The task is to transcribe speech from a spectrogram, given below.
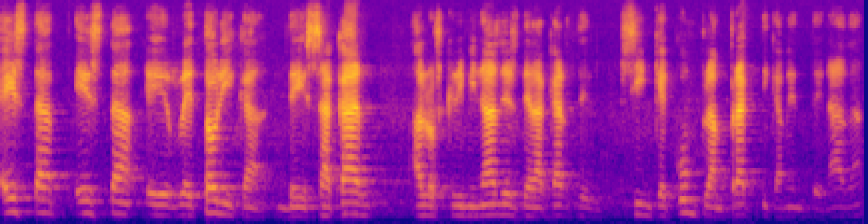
Esta, esta eh, retórica de sacar a los criminales de la cárcel sin que cumplan prácticamente nada,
